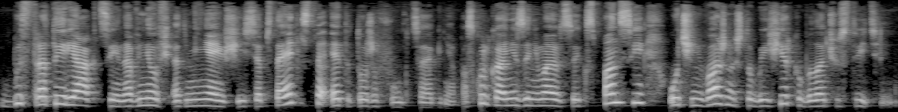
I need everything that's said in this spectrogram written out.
быстроты реакции на вновь отменяющиеся обстоятельства, это тоже функция огня. Поскольку они занимаются экспансией, очень важно, чтобы эфирка была чувствительна.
